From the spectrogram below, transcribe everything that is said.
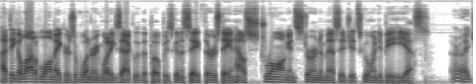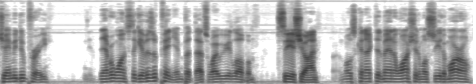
I think a lot of lawmakers are wondering what exactly the Pope is going to say Thursday and how strong and stern a message it's going to be. Yes. All right, Jamie Dupree never wants to give his opinion, but that's why we love him. See you, Sean. Most connected man in Washington. We'll see you tomorrow.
